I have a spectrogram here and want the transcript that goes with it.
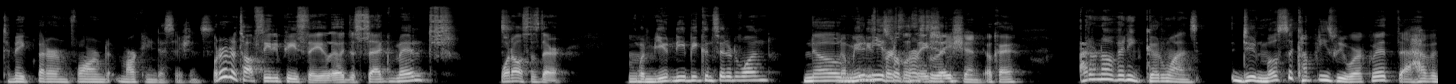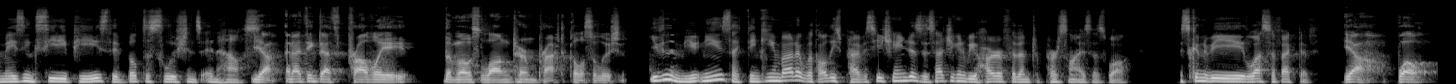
to make better informed marketing decisions. What are the top CDPs? Uh, the segment. What else is there? Mm-hmm. Would Mutiny be considered one? No, no Mutiny is for personalization. Okay. I don't know of any good ones. Dude, most of the companies we work with that have amazing CDPs, they've built the solutions in house. Yeah. And I think that's probably the most long term practical solution. Even the mutinies, like thinking about it with all these privacy changes, it's actually going to be harder for them to personalize as well. It's going to be less effective. Yeah. Well,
